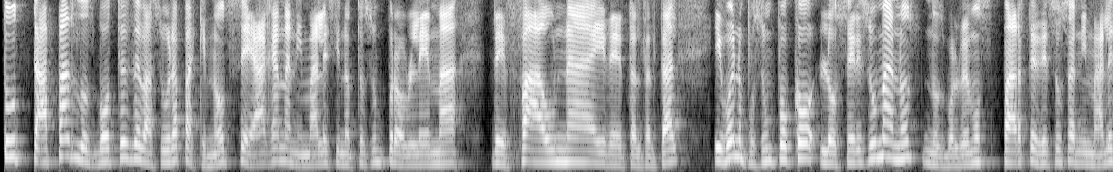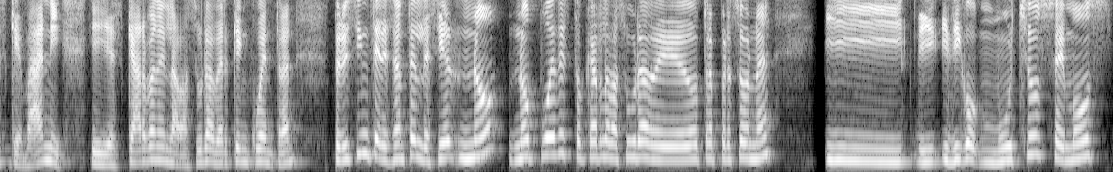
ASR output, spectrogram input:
tú tapas los botes de basura para que no se hagan animales y no te es un problema de fauna y de tal, tal, tal. Y bueno, pues un poco los seres humanos nos volvemos parte de esos animales que van y, y escarban en la basura a ver qué encuentran. Pero es interesante el decir, no, no puedes tocar la basura de otra persona. Y, digo, muchos hemos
